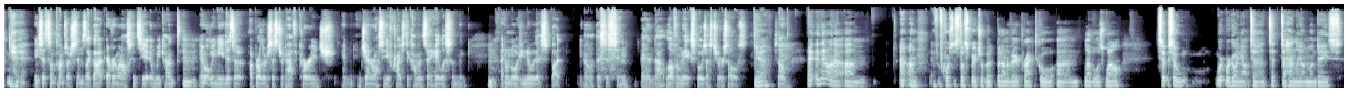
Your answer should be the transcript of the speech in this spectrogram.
Yeah. And he said sometimes our sins like that, everyone else can see it and we can't. Mm. And what we need is a, a brother or sister to have the courage and, and generosity of Christ to come and say, "Hey, listen, like, Hmm. I don't know if you know this, but you know this is sin," and uh, lovingly expose us to ourselves. yeah. So And, and then on a um, uh, on of course it's still spiritual, but but on a very practical um, level as well. So so we're, we're going out to, to to Hanley on Mondays,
